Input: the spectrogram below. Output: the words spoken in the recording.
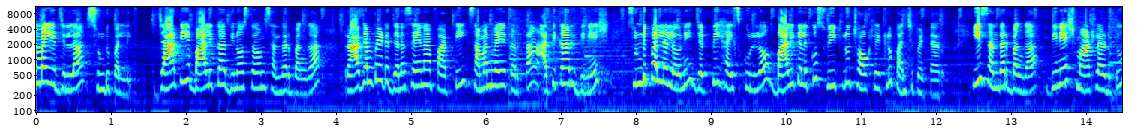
అన్నమయ్య జిల్లా సుండుపల్లి. జాతీయ బాలికా దినోత్సవం సందర్భంగా రాజంపేట జనసేన పార్టీ సమన్వయకర్త అధికారి దినేష్ సుండిపల్లెలోని జెడ్పీ హై స్కూల్లో బాలికలకు స్వీట్లు చాక్లెట్లు పంచిపెట్టారు. ఈ సందర్భంగా దినేష్ మాట్లాడుతూ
